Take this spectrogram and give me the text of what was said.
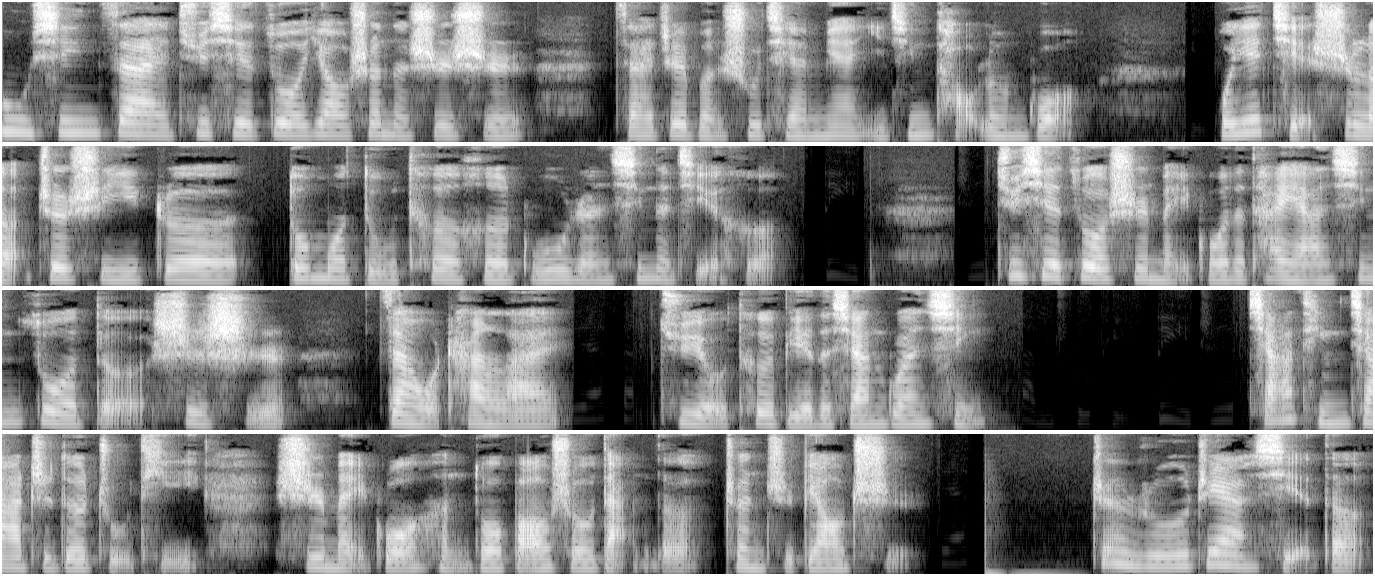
木星在巨蟹座要生的事实，在这本书前面已经讨论过。我也解释了这是一个多么独特和鼓舞人心的结合。巨蟹座是美国的太阳星座的事实，在我看来具有特别的相关性。家庭价值的主题是美国很多保守党的政治标尺，正如这样写的。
